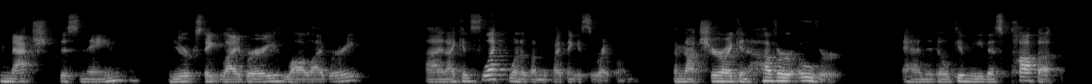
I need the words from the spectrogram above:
match this name, New York State Library, Law Library. And I can select one of them if I think it's the right one. If I'm not sure, I can hover over and it'll give me this pop-up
